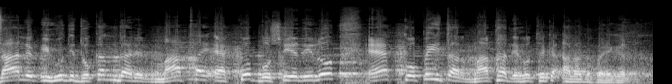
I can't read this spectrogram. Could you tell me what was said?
জালেম ইহুদি দোকানদারের মাথায় এক কোপ বসিয়ে দিল, এক কোপেই তার মাথা দেহ থেকে আলাদা হয়ে গেল।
